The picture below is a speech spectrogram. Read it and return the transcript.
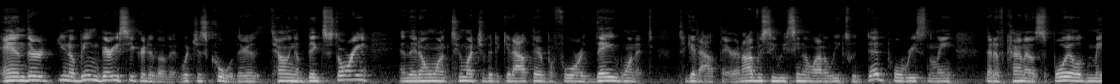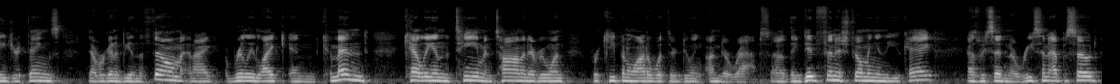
and they're, you know, being very secretive of it, which is cool. They're telling a big story and they don't want too much of it to get out there before they want it to get out there. And obviously we've seen a lot of leaks with Deadpool recently that have kind of spoiled major things that were going to be in the film and I really like and commend Kelly and the team and Tom and everyone for keeping a lot of what they're doing under wraps. Uh, they did finish filming in the UK as we said in a recent episode,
